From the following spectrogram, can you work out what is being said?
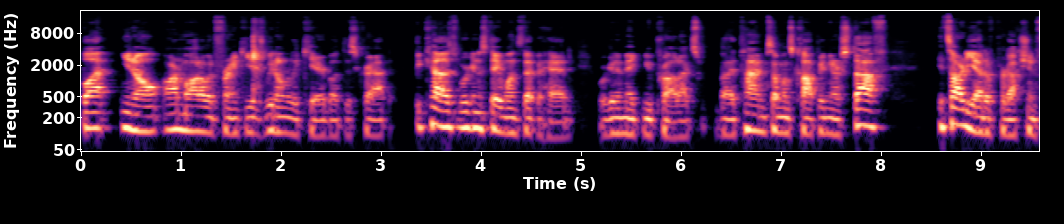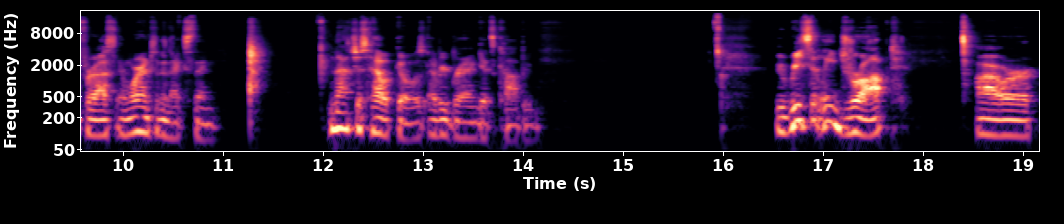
But, you know, our motto at Frankie is we don't really care about this crap because we're going to stay one step ahead. We're going to make new products. By the time someone's copying our stuff, it's already out of production for us and we're into the next thing. And that's just how it goes. Every brand gets copied. We recently dropped our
